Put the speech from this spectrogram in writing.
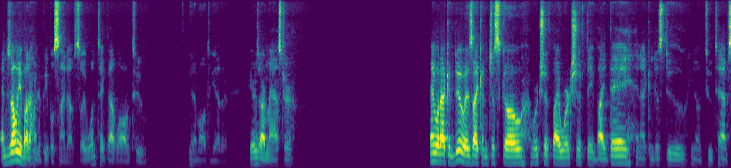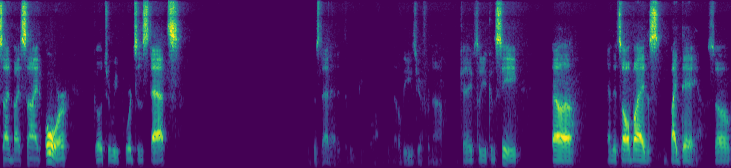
and there's only about 100 people signed up, so it won't take that long to get them all together. Here's our master. And what I can do is I can just go work shift by work shift, day by day, and I can just do, you know, two tabs side by side, or go to reports and stats. Just add, edit, delete people. That'll be easier for now. Okay, so you can see, uh, and it's all by this by day. So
